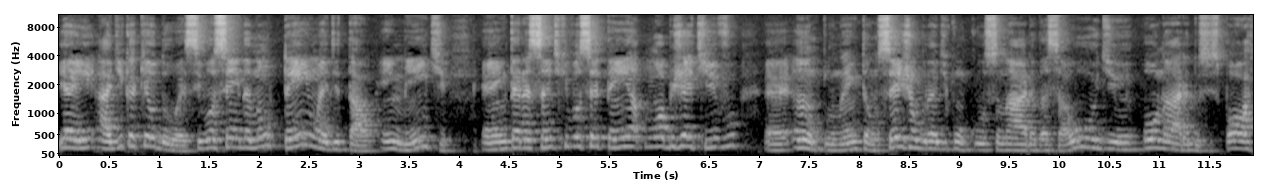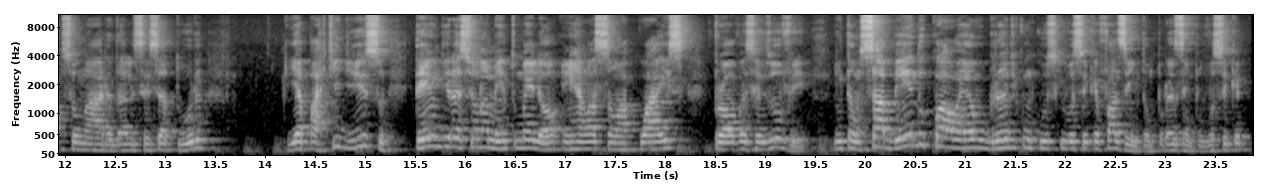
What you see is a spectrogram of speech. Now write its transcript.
E aí a dica que eu dou é: se você ainda não tem um edital em mente, é interessante que você tenha um objetivo é, amplo, né? Então, seja um grande concurso na área da saúde, ou na área dos esportes, ou na área da licenciatura, e a partir disso, tenha um direcionamento melhor em relação a quais provas resolver. Então, sabendo qual é o grande concurso que você quer fazer. Então, por exemplo, você quer,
